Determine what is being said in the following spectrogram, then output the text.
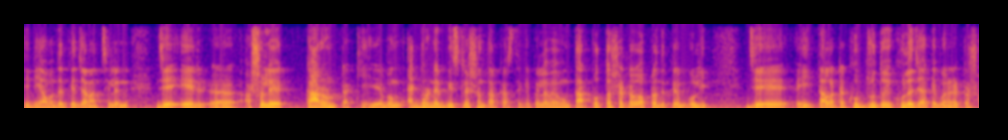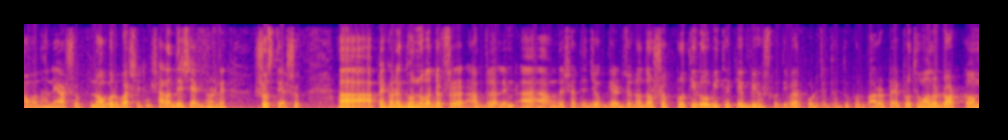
তিনি আমাদেরকে জানাচ্ছিলেন যে এর আসলে কারণটা কি এবং এক ধরনের বিশ্লেষণ তার কাছ থেকে পেলাম এবং তার প্রত্যাশাটাও আপনাদেরকে বলি যে এই তালাটা খুব দ্রুতই খুলে যাক এবং একটা সমাধানে আসুক। নগরবাসীরা সারা দেশে এক ধরনের স্বস্তি আসুক। আপনাকে অনেক ধন্যবাদ ডক্টর আব্দুল আলিম আমাদের সাথে যোগ দেওয়ার জন্য। দর্শক, প্রতি রবি থেকে বৃহস্পতিবার পর্যন্ত দুপুর বারোটায় প্রথম আলো ডট কম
